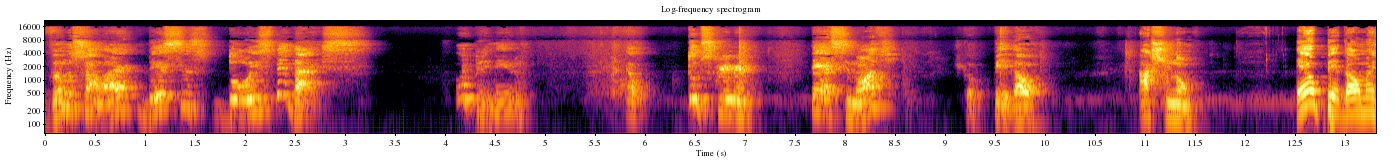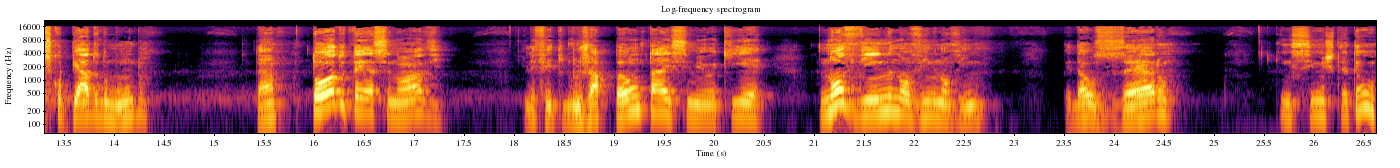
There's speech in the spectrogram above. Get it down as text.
vamos falar desses dois pedais. O primeiro é o Tube Screamer TS9, acho que é o pedal, acho não, é o pedal mais copiado do mundo, tá? Todo TS9, ele é feito no Japão, tá? Esse meu aqui é novinho, novinho, novinho, pedal zero, aqui em cima tem até um,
